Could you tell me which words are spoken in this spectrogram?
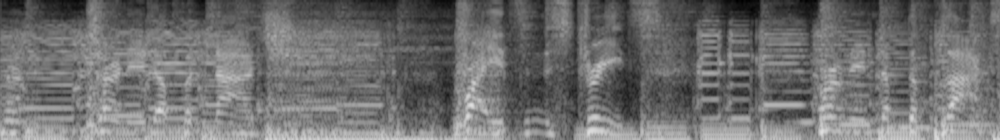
Turn, turn it up a notch. Riots in the streets. Burning up the blocks.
